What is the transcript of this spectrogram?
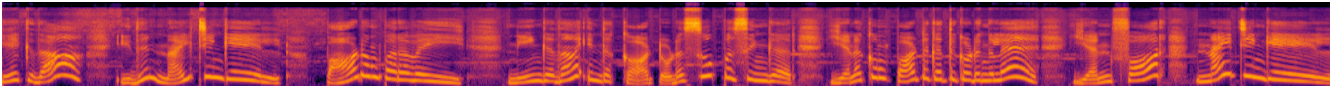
கேக்குதா? இது நைட்டிங்கேல் பாடும் பறவை. நீங்க தான் இந்த காட்டோட சூப்பர் சிங்கர் எனக்கும் பாட்டு கற்றுக் கொடுங்களேன். என் ஃபார் நைட்டிங்கேல்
